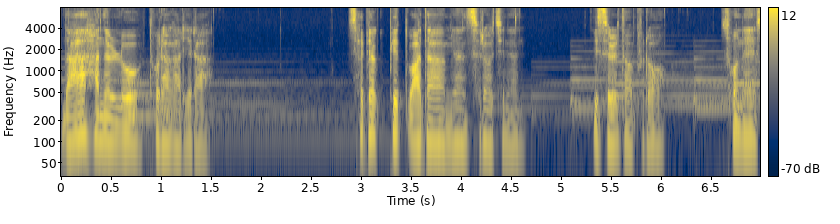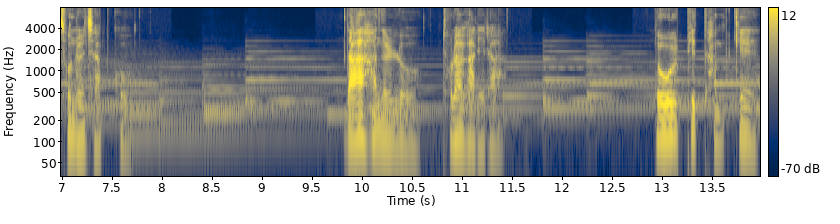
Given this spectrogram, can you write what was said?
나 하늘로 돌아가리라 새벽빛 와닿으면 쓰러지는 이슬 더불어 손에 손을 잡고 나 하늘로 돌아가리라 노을빛 함께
